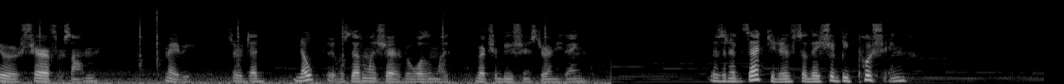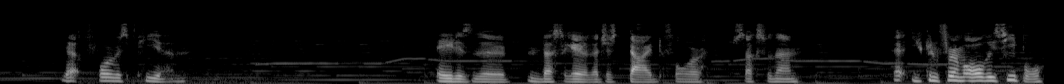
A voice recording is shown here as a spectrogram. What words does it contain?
A sheriff or something. Maybe. Is there dead? Nope, it was definitely sheriff. It wasn't like retributionist or anything. There's an executive, so they should be pushing. Yeah, 4 is PM. 8 is the investigator that just died before. Sucks for them. Eh, you confirm all these people.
